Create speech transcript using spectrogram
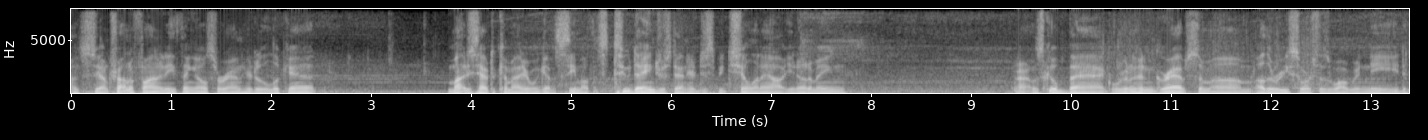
Let's see. I'm trying to find anything else around here to look at. Might just have to come out here when we got the seamoth. It's too dangerous down here just to be chilling out. You know what I mean? All right, let's go back. We're gonna go ahead and grab some um, other resources while we need.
